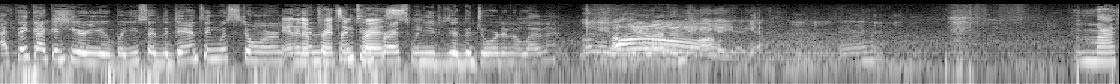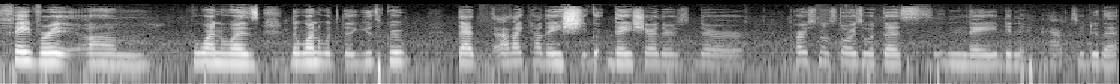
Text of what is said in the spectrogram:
I I think I can hear you, but you said the dancing with Storm And and, the then printing the printing press, press, when yeah. you did the Jordan 11. Oh, yeah, yeah, yeah, yeah, yeah. Yeah. My favorite um, one was the one with the youth group. That I liked how they sh- they share their their personal stories with us, and they didn't have to do that.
